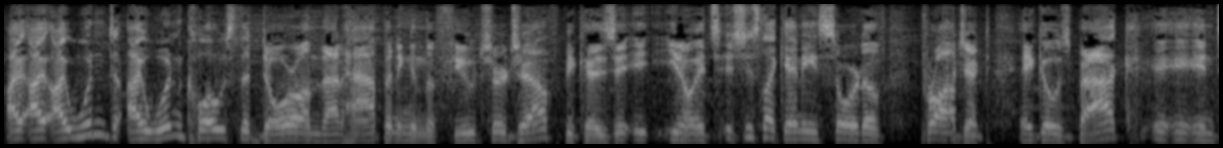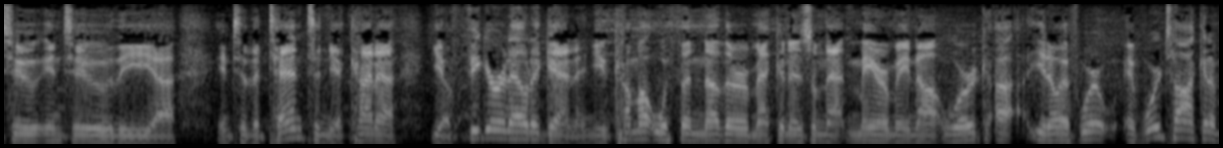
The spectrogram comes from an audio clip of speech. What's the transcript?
I, I, I wouldn't I wouldn't close the door on that happening in the future, Jeff, because it, it- you know it's it's just like any sort of project. It goes back into into the uh, into the tent, and you kind of you figure it out again, and you come up with another mechanism that may or may not work. Uh, you know, if we're if we're talking about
